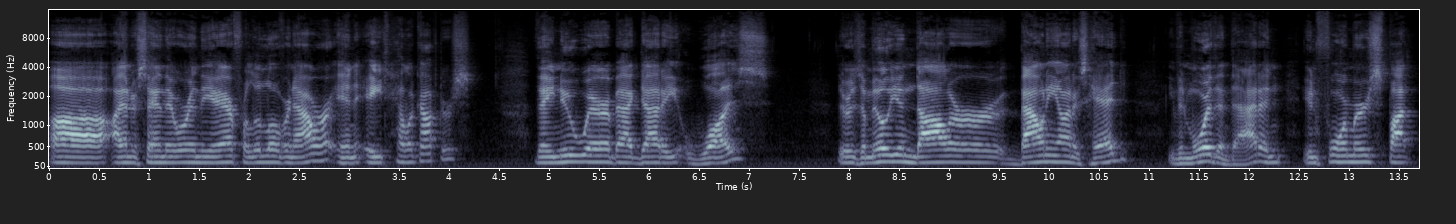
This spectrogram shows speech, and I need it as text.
Uh, I understand they were in the air for a little over an hour in eight helicopters. They knew where Baghdadi was. There was a million dollar bounty on his head, even more than that. And informers spot,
